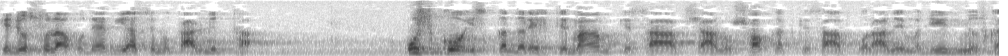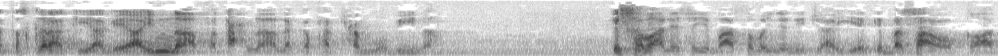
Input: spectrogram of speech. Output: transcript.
کہ جو صلح حدیبیہ سے متعلق تھا۔ اس کو اس قدر اہتمام کے ساتھ، شان و شوکت کے ساتھ قرآن مجید میں اس کا تذکرہ کیا گیا، انا فتحنا لک فتح مبینہ اس حوالے سے یہ بات سمجھ لینی چاہیے کہ بسا اوقات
